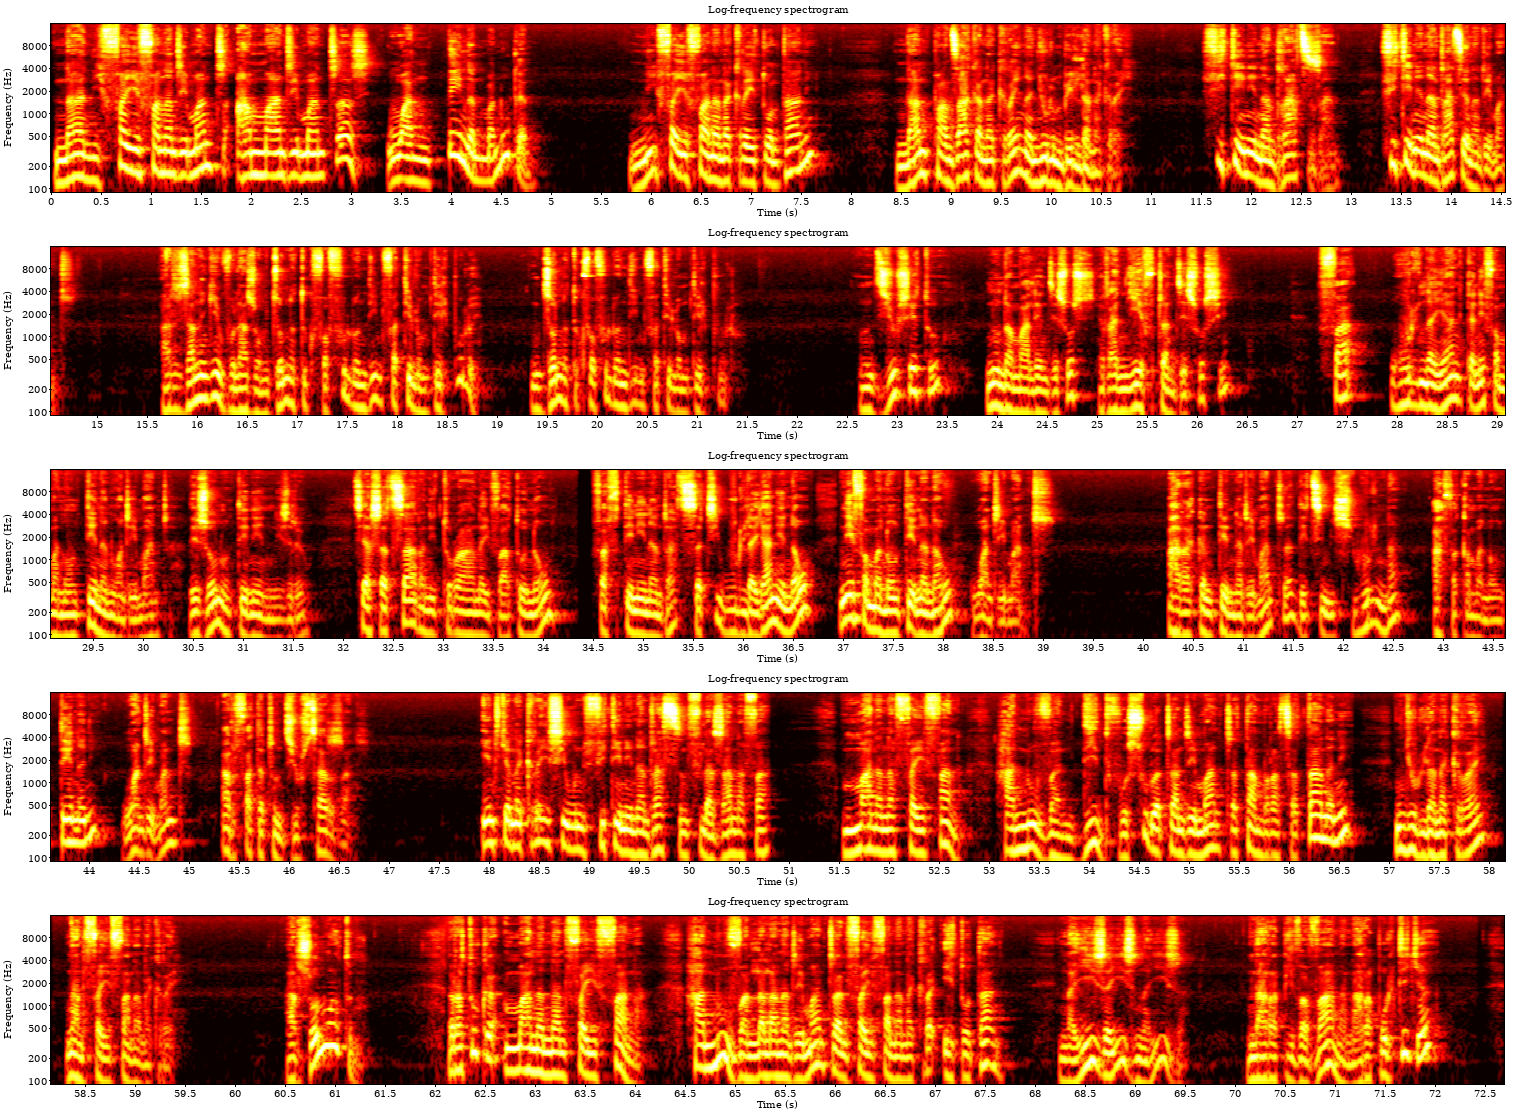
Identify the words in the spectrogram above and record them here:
na ny fahefan'Andriamanitra amin'ny maha-Andriamanitra azy ho an'ny tenany manokana ny fahefana anankiray eto an-tany na ny mpanjaka anankiray na ny olombelona anankiray. Fitenenan-dratsy izany. Fitenenan-dratsy an'Andriamanitra. Ary izany ange no voalaza ao amin'ny Jaona toko fahafolo andininy fahatelo amby telopolo e! Ny Jaona toko fahafolo andininy fahatelo amby telopolo. Ny Jiosy eto no namaly an'i Jesosy, raha ny hevitra an'i Jesosy, fa olona ihany kanefa manao ny tenany ho andriamanitra. Dia izao no nitenenin'izy ireo, Tsy asa tsara ny itorahanay vato anao, fa fitenenan-dratsy, satria olona ihany ianao, nefa manao ny tenanao ho andriamanitra. Araka ny Tenin'Andriamanitra, dia tsy misy olona afaka manao ny tenany ho andriamanitra, ary fantatry ny Jiosy tsara izany. Endrika anankiray isehoan'ny fitenenan-dratsy sy ny filazana fa manana fahefana hanova ny didy voasoratr'Andriamanitra tamin'ny ratsan-tanany ny olona anankiray na ny fahefana anankiray. Ary izao no antony, Raha toa ka manana ny fahefana hanova ny lalàn'Andriamanitra ny fahefana anankiray eto an-tany, na iza izy na iza, na ara-pivavahana na ara-politika,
